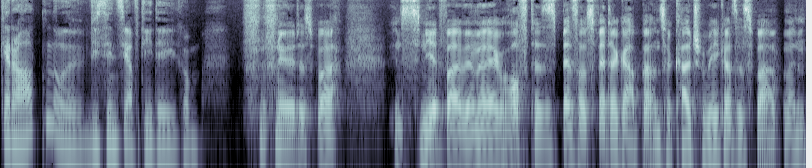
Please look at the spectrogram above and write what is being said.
geraten oder wie sind Sie auf die Idee gekommen? Nö, das war inszeniert war. Wir haben ja gehofft, dass es besseres Wetter gab bei unserer Culture Week. Also es war bei einem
